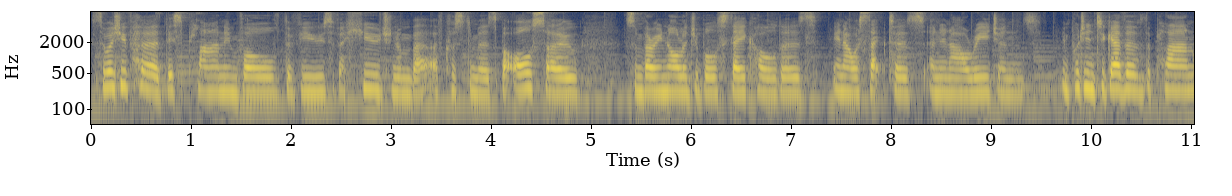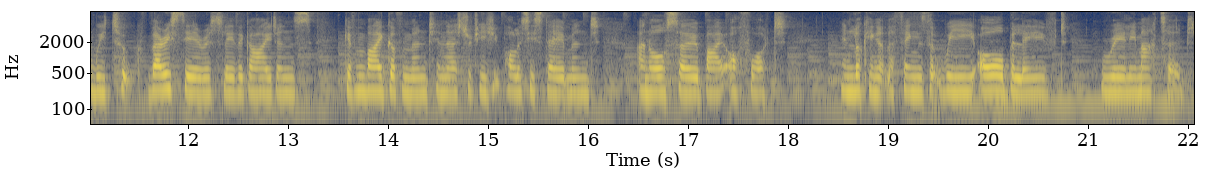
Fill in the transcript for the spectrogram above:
So as you've heard, this plan involved the views of a huge number of customers, but also some very knowledgeable stakeholders in our sectors and in our regions. In putting together the plan, we took very seriously the guidance given by government in their strategic policy statement and also by Ofwat in looking at the things that we all believed really mattered.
